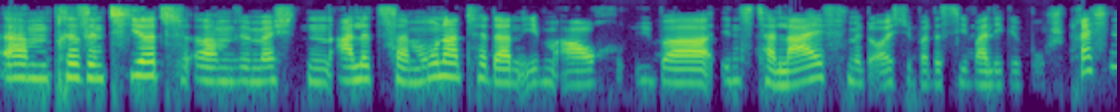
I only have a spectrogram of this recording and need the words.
ähm, präsentiert. Ähm, wir möchten alle zwei Monate dann eben auch über Insta Live mit euch über das jeweilige Buch sprechen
